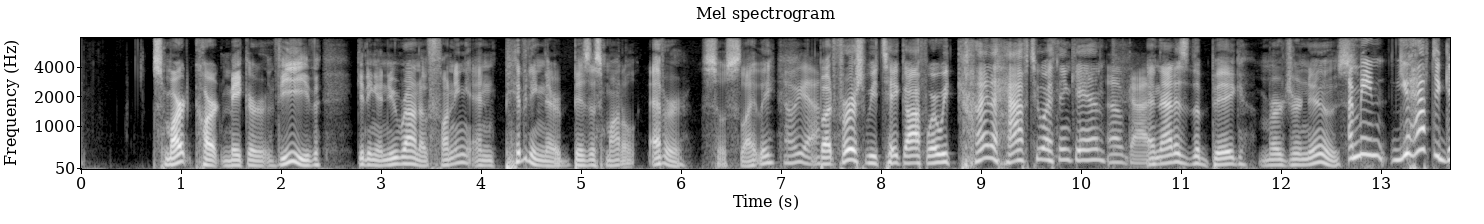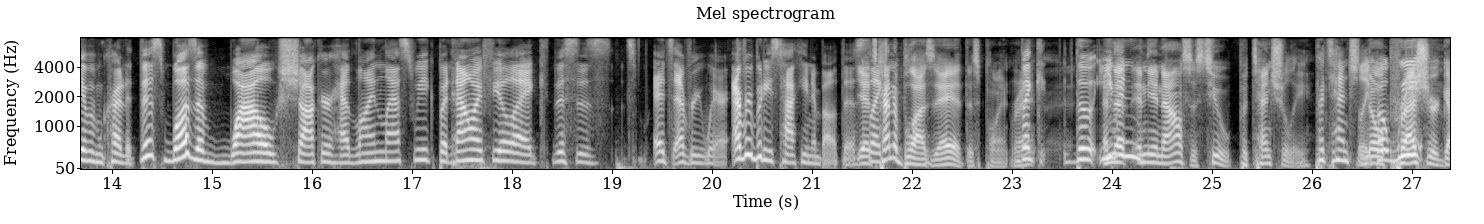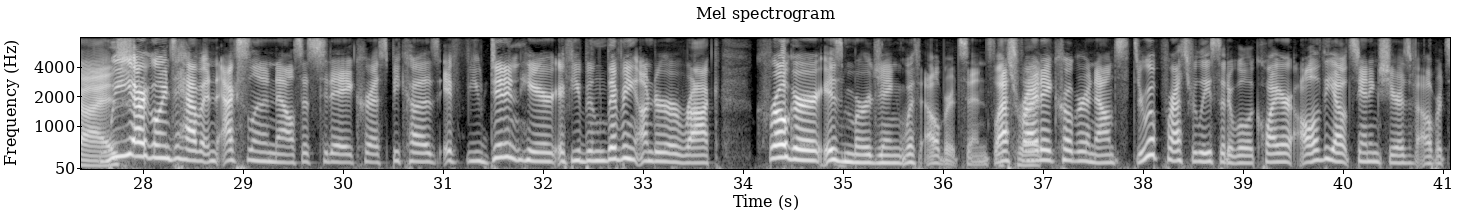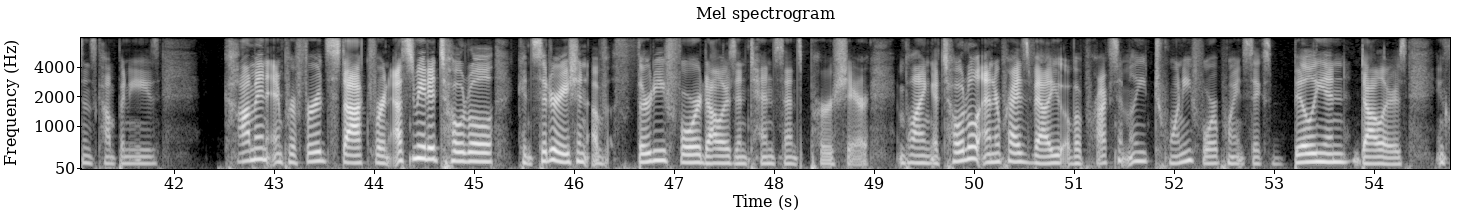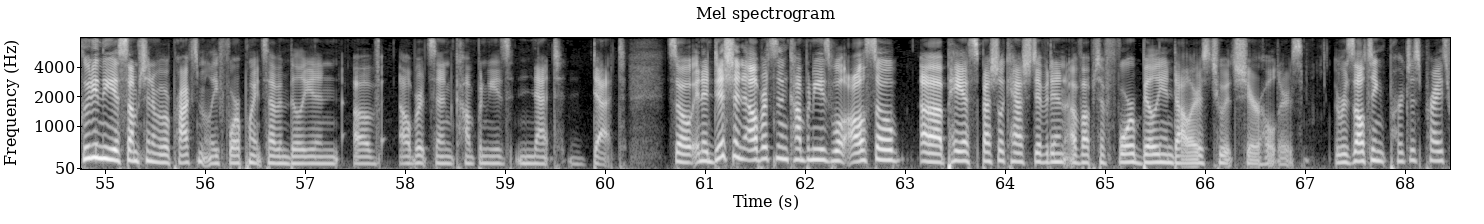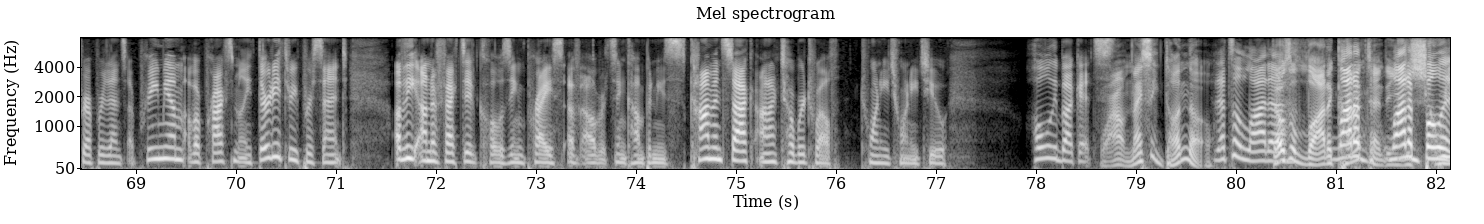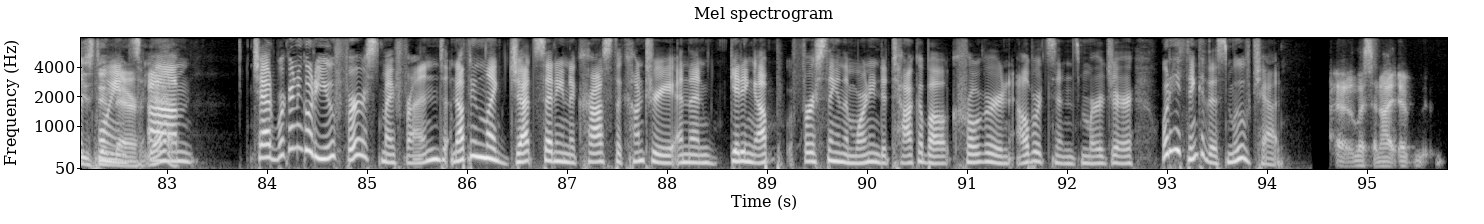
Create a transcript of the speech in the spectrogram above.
Smart cart maker Veeve getting a new round of funding and pivoting their business model ever so slightly. Oh yeah. But first, we take off where we kind of have to, I think, Anne, oh god. and that is the big merger news. I mean, you have to give them credit. This was a wow shocker headline last week, but now I feel like this is it's, it's everywhere. Everybody's talking about this. yeah, it's like, kind of blasé at this point, right? like the and even the, and the analysis too, potentially. potentially. no but we- pressure, guys. We are going to have an excellent analysis today, Chris, because if you didn't hear, if you've been living under a rock, Kroger is merging with Albertsons. Last right. Friday, Kroger announced through a press release that it will acquire all of the outstanding shares of Albertsons companies, common and preferred stock for an estimated total consideration of $34.10 per share, implying a total enterprise value of approximately $24.6 billion, including the assumption of approximately $4.7 billion of Albertson Company's net debt. So, in addition, Albertson Companies will also uh, pay a special cash dividend of up to $4 billion to its shareholders. The resulting purchase price represents a premium of approximately 33% of the unaffected closing price of Albertson Company's common stock on October 12th, 2022. Holy buckets. Wow, nicely done though. That's a lot of That was a lot of lot content you lot of bullet squeezed in there. points. Yeah. Um, Chad, we're going to go to you first, my friend. Nothing like jet setting across the country and then getting up first thing in the morning to talk about Kroger and Albertsons merger. What do you think of this move, Chad? Uh, listen, I uh,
